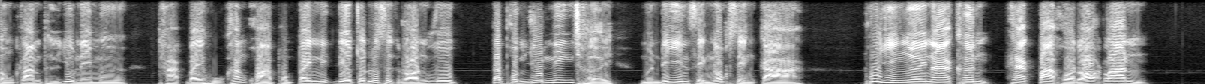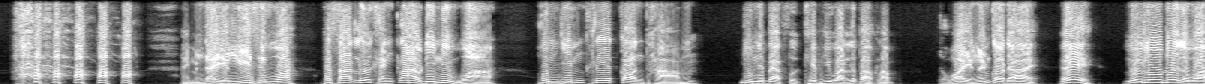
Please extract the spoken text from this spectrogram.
สงครามถืออยู่ในมือ ถากใบหูข้างขวาผมไปนิดเดียวจนรู้สึกร้อนวูบ แต่ผมยืนนิ่งเฉย เหมือนได้ยินเสียงนกเสียงกา ผู้ยิงเงยหน้าขึ้น แหกปากหัวเราะรัน ให้มันได้อย่างนี้สิวะ ประสาทหรือแข็งกล้าวดีนี่ว่า ผมยิ้มเครียดก่อนถาม อยู่ในแบบฝึก KP1 หรือเปล่าครับจะว่าอย่างนั้นก็ได้ เฮ้ยรือรู้ด้วยเหรอวะ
